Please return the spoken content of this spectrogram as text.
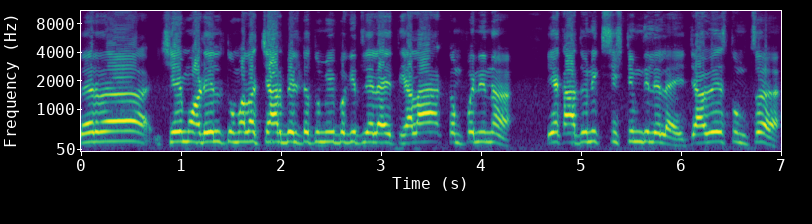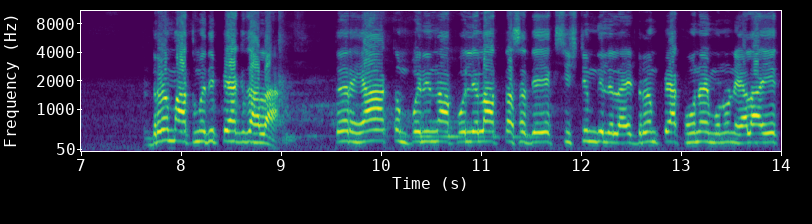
तर हे मॉडेल तुम्हाला चार बेल्ट तुम्ही बघितलेले आहेत. ह्याला कंपनीनं एक आधुनिक सिस्टीम दिलेलं आहे. ज्यावेळेस तुमचं ड्रम आतमध्ये पॅक झाला तर ह्या कंपनीनं आपल्याला आत्ता सध्या एक सिस्टीम दिलेला आहे. ड्रम पॅक होऊ नये म्हणून ह्याला एक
